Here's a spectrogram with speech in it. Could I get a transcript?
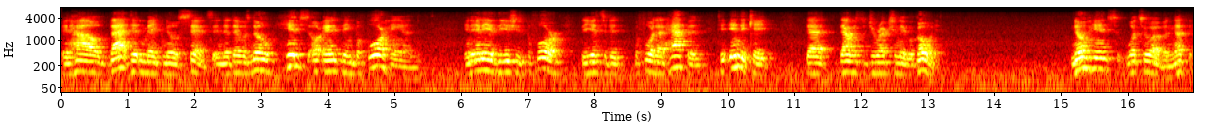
and how that didn't make no sense and that there was no hints or anything beforehand in any of the issues before the incident, before that happened, to indicate that that was the direction they were going in. No hints whatsoever, nothing.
